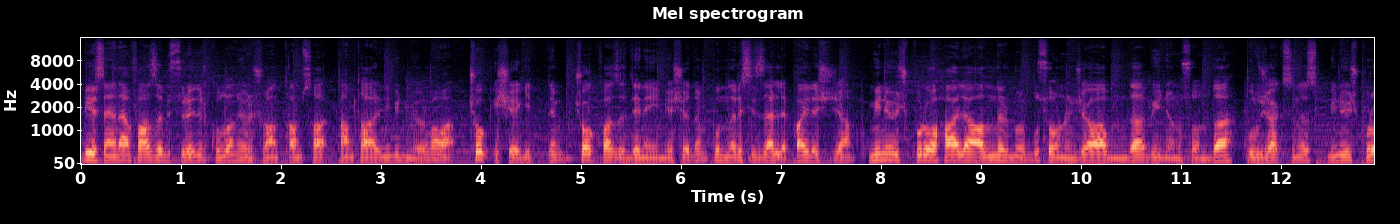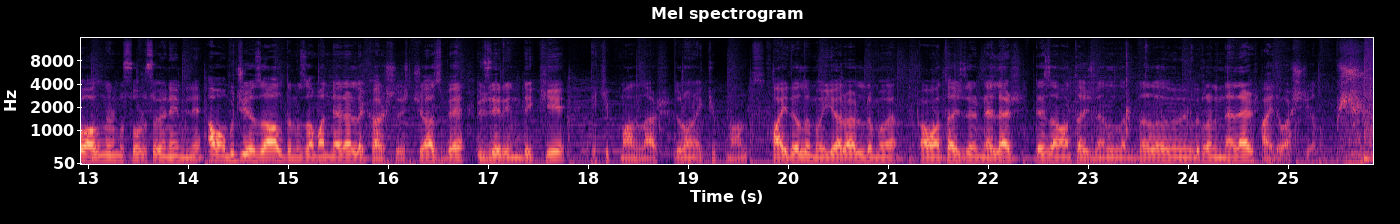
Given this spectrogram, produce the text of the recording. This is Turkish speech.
bir seneden fazla bir süredir kullanıyorum. Şu an tam tam tarihini bilmiyorum ama çok işe gittim. Çok fazla deneyim yaşadım. Bunları sizlerle paylaşacağım. Mini 3 Pro hala alınır mı? Bu sorunun cevabını da videonun sonunda bulacaksınız. Mini 3 Pro alınır mı sorusu önemli. Ama bu cihazı aldığımız zaman nelerle karşılaşacağız ve üzerindeki ekipmanlar, drone ekipman faydalı mı, yararlı mı, avantajları neler, dezavantajları neler? Haydi başlayalım. Piş.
